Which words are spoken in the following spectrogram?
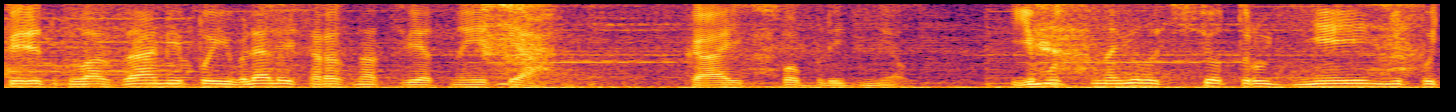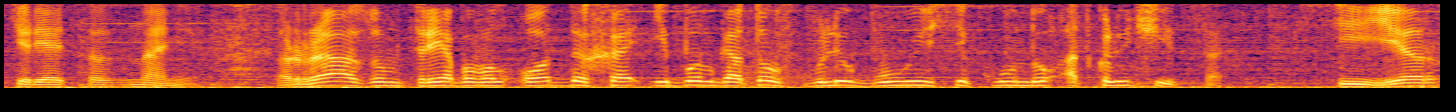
Перед глазами появлялись разноцветные пятна. Кай побледнел. Ему становилось все труднее не потерять сознание. Разум требовал отдыха и был готов в любую секунду отключиться. Сиер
